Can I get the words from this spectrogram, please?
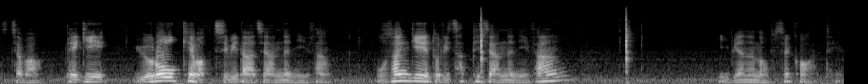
진짜 막 백이 요렇게 막 집이 나지 않는 이상 우상기의 돌이 잡히지 않는 이상 이변은 없을 것 같아요.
